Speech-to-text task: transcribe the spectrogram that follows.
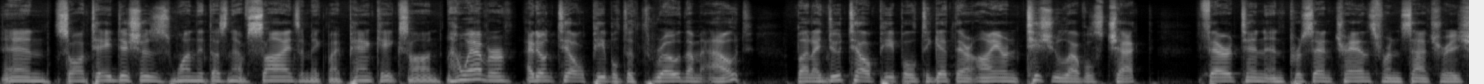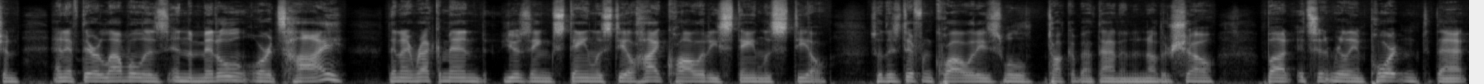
and saute dishes, one that doesn't have sides I make my pancakes on. However, I don't tell people to throw them out, but I do tell people to get their iron tissue levels checked, ferritin and percent transferrin saturation, and if their level is in the middle or it's high, then I recommend using stainless steel, high quality stainless steel. So there's different qualities. We'll talk about that in another show but it's really important that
